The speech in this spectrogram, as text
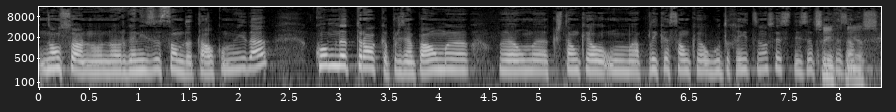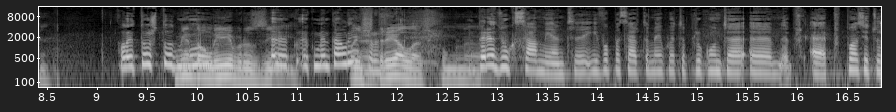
Não só no- na organização da tal comunidade, como na troca. Por exemplo, há uma, uma, questão que é uma aplicação que é o Goodreads, não sei se diz a Sim, aplicação. conheço. sim. Há leitores todo Comentam mundo livros e a, a comentar com livros. estrelas. Como na... Paradoxalmente, e vou passar também com outra pergunta ah, a propósito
